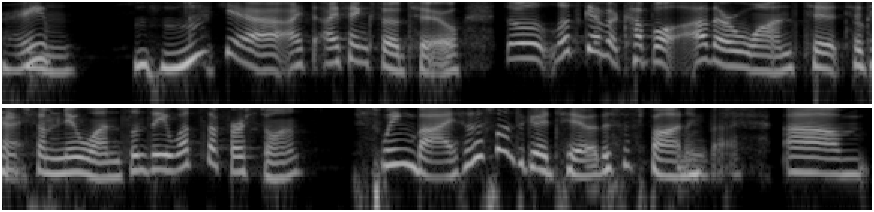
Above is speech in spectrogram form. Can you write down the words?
Right. Mm-hmm. Mm-hmm. Yeah, I, th- I think so too. So let's give a couple other ones to, to Okay. teach some new ones. Lindsay, what's the first one? Swing by. So this one's good too. This is fun. Swing by. Um,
